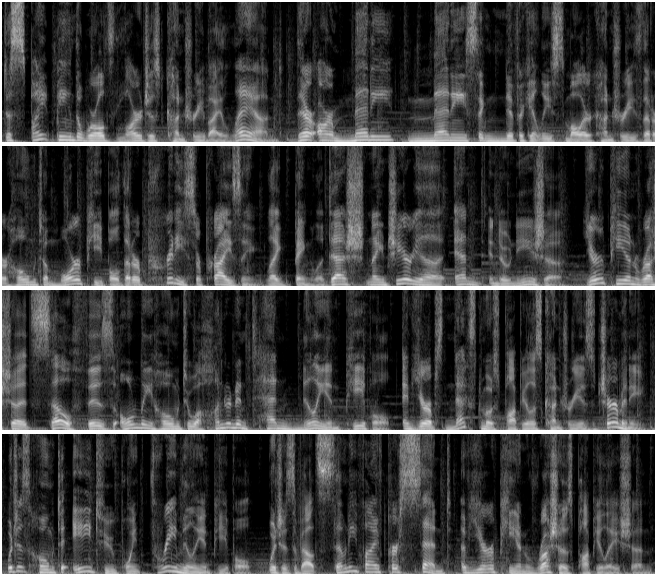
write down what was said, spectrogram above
Despite being the world's largest country by land, there are many, many significantly smaller countries that are home to more people that are pretty surprising, like Bangladesh, Nigeria, and Indonesia. European Russia itself is only home to 110 million people, and Europe's next most populous country is Germany, which is home to 82.3 million people, which is about 75% of European Russia's population.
